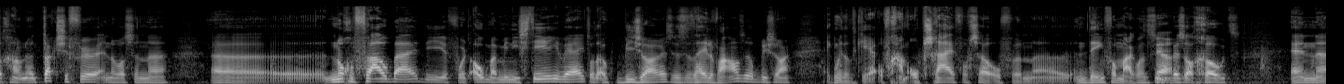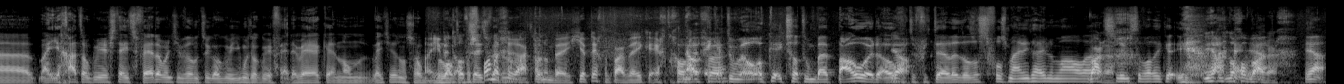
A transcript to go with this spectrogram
gewoon een taxichauffeur en er was een, eh, eh, nog een vrouw bij die voor het Openbaar Ministerie werkt, wat ook bizar is. Dus het hele verhaal is heel bizar. Ik moet dat een keer of gaan opschrijven of zo, of een, een ding van maken, want het is Ja. best wel groot. En, eh, maar je gaat ook weer steeds verder, want je, wil natuurlijk ook weer, je moet ook weer verder werken. En dan, weet je, dan zo Maar je bent geraakt toen een beetje. Je hebt echt een paar weken echt gewoon nou, even... ik, heb toen wel, ook- ik zat toen bij Pauwen erover Ja. te vertellen. Dat was volgens mij niet helemaal eh, het slimste wat ik... Ja, nogal warrig. Ja,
